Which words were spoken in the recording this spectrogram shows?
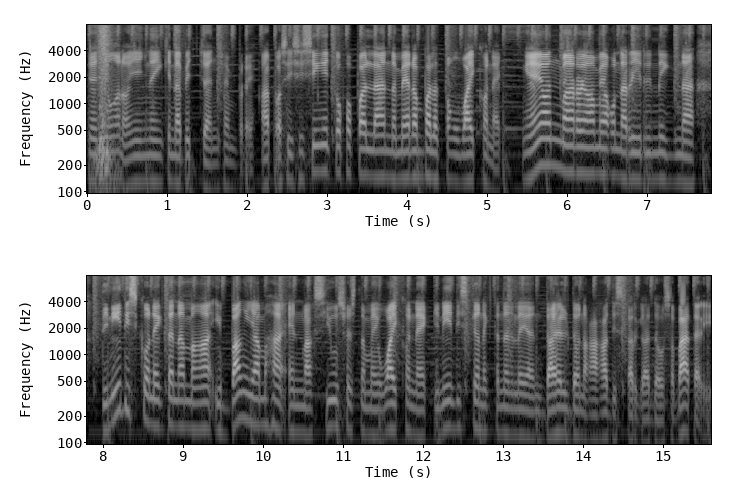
yan yung ano, yun na yung kinabit dyan, syempre. Tapos, isisingit ko pa pala na meron pala tong Y-Connect. Ngayon, marami ako naririnig na dinidisconnecta ng mga ibang Yamaha NMAX users na may Y-Connect. Dinidisconnecta na nila yan dahil daw nakakadiskarga daw sa battery.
